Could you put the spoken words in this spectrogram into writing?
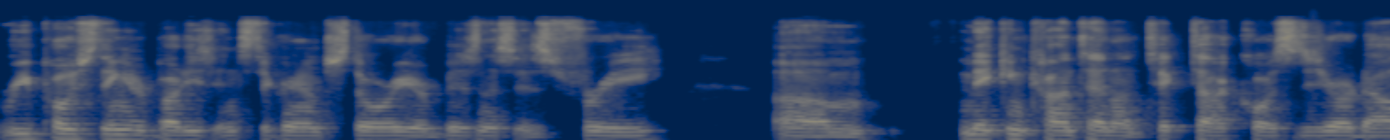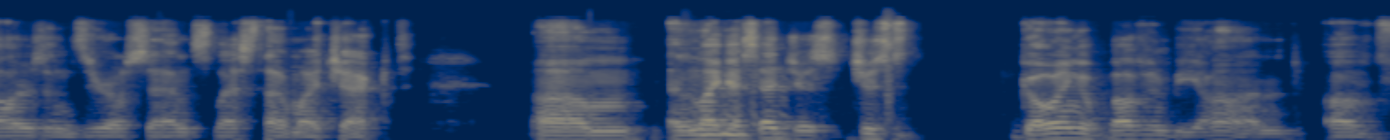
Reposting your buddy's Instagram story or business is free. Um, making content on TikTok costs zero dollars and zero cents. Last time I checked. Um, and like I mm-hmm. said, just just going above and beyond of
